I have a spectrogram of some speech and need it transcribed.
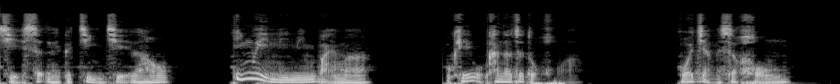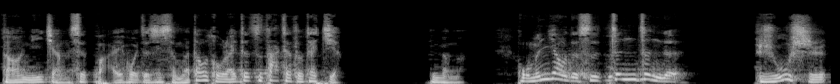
解释那个境界。然后，因为你明白吗？OK，我看到这朵花，我讲的是红，然后你讲的是白或者是什么，到头来这是大家都在讲，明白吗？我们要的是真正的。如实，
